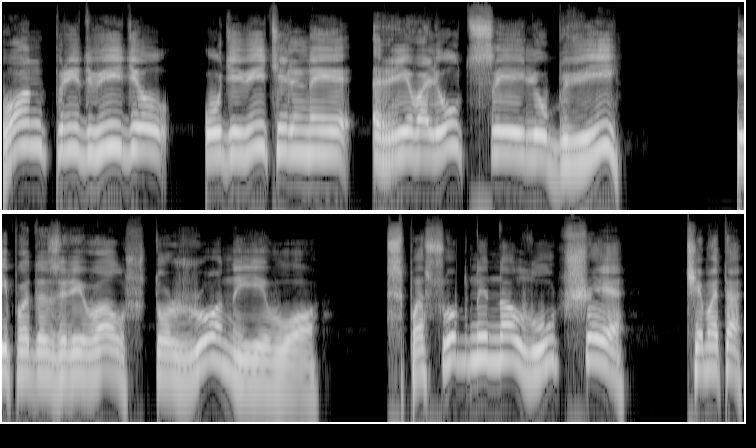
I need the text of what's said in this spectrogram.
Он предвидел удивительные революции любви и подозревал, что жены его — способны на лучшее, чем это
